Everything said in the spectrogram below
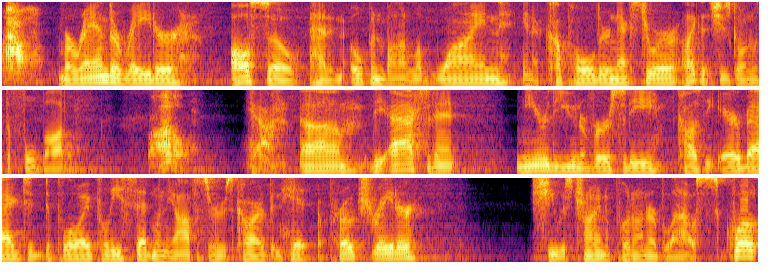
Wow. Miranda Rader also had an open bottle of wine in a cup holder next to her. I like that she's going with the full bottle. Bottle. Yeah. Um, the accident near the university caused the airbag to deploy. Police said when the officer whose car had been hit approached Rader, she was trying to put on her blouse. Quote,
